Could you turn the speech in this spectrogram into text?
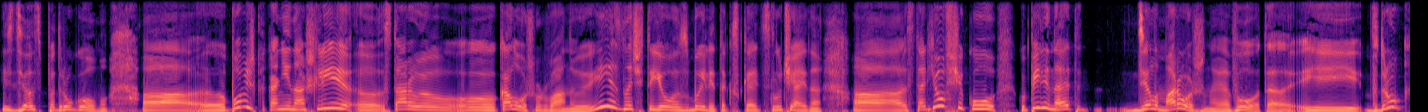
и сделать по-другому. А, э, помнишь, как они нашли старую калошу рваную и, значит, ее сбыли, так сказать, случайно а, старьевщику, купили на это дело мороженое, вот. И вдруг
